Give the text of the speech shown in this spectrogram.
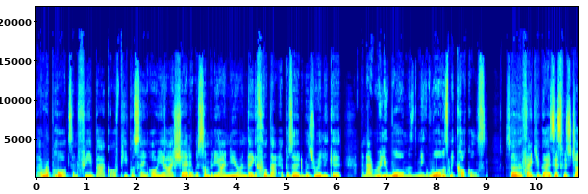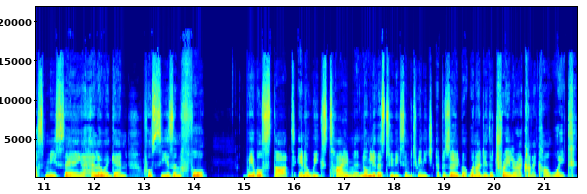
uh, reports and feedback of people saying, Oh yeah, I shared it with somebody I knew and they thought that episode was really good. And that really warms me, warms me cockles. So thank you guys. This was just me saying a hello again for season four. We will start in a week's time. Normally there's two weeks in between each episode, but when I do the trailer, I kind of can't wait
